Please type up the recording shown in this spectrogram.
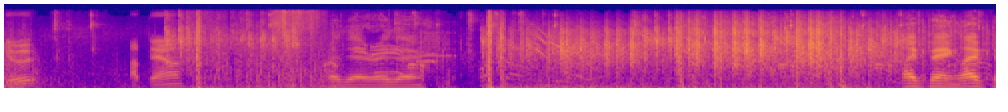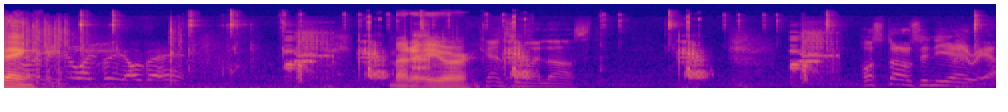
Do it. Up down. Right there, right there. Hostiles in the area. Life bang, life bang. I'm out of AR. Cancel my last. Hostiles in the area.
